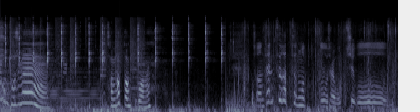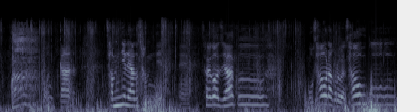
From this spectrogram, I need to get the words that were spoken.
손 조심해. 장갑도 안 끼고 하네. 전 텐트 같은 것도 잘 못 치고 그러니까 잡일 해야죠 잡일 예, 설거지하고 뭐 사오라 그러면 사오고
